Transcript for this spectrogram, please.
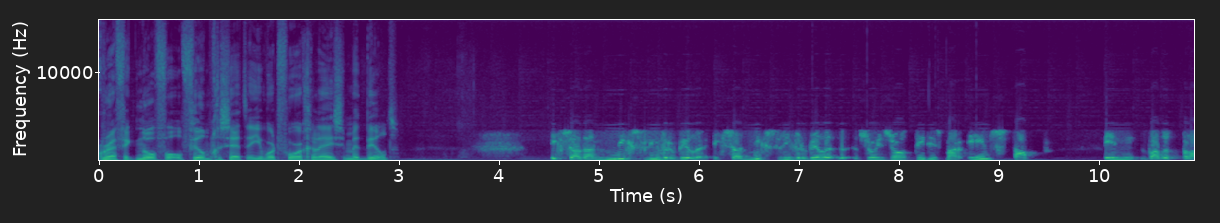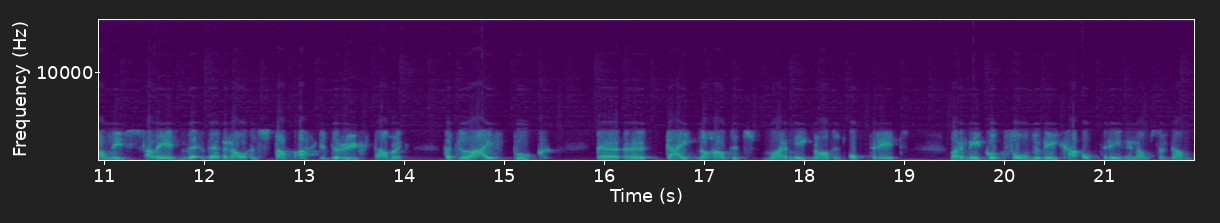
graphic novel op film gezet en je wordt voorgelezen met beeld? Ik zou dan niks liever willen. Ik zou niks liever willen. Sowieso, dit is maar één stap in wat het plan is. Allee, we, we hebben al een stap achter de rug, namelijk het live boek. dat ik nog altijd, waarmee ik nog altijd optreed. Waarmee ik ook volgende week ga optreden in Amsterdam.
